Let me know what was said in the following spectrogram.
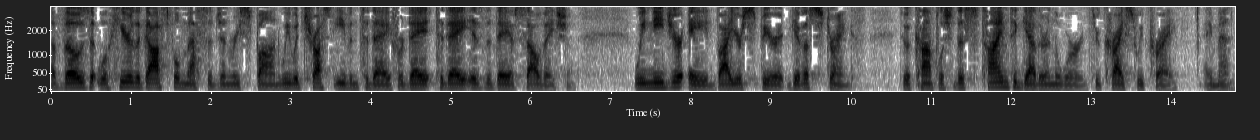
of those that will hear the gospel message and respond. We would trust even today, for day, today is the day of salvation. We need your aid by your Spirit. Give us strength to accomplish this time together in the Word. Through Christ we pray. Amen.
